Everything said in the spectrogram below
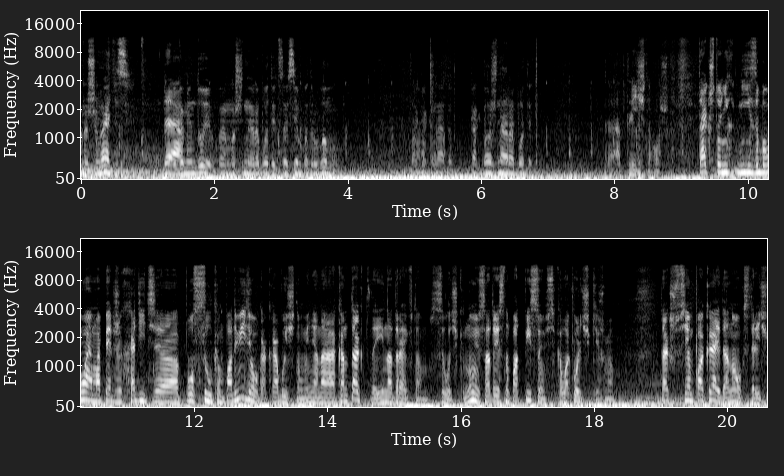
Прошивайтесь. да. Рекомендую. Машина работает совсем по-другому. Так, как надо. Как должна работать. Отлично, в общем. Так что не, не забываем, опять же, ходить э, по ссылкам под видео, как обычно, у меня на контакт и на драйв там ссылочка. Ну и, соответственно, подписываемся, колокольчики жмем. Так что всем пока и до новых встреч.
